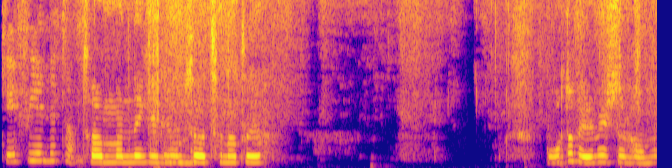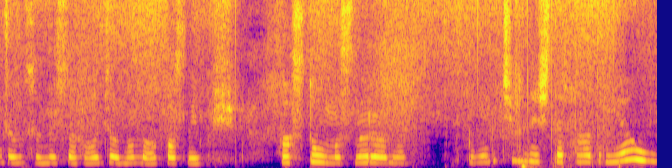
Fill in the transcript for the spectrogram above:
Keyfi yerinde tam. Tamam ben de geliyorum zaten adaya. Bu arada benim ejderhamın canı senin ejderhanın canından daha fazlaymış. Hasta olmasına rağmen. Bu ne biçim bir ejderhadır ya?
